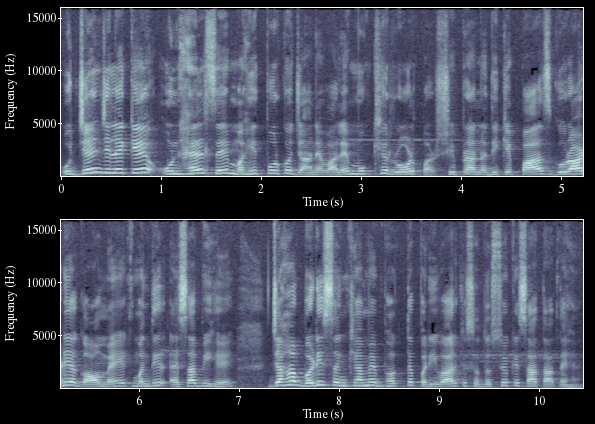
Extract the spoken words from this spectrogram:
उज्जैन ज़िले के उन्हेल से महितपुर को जाने वाले मुख्य रोड पर शिप्रा नदी के पास गुराड़िया गाँव में एक मंदिर ऐसा भी है, जहाँ बड़ी संख्या में भक्त परिवार के सदस्यों के साथ आते हैं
